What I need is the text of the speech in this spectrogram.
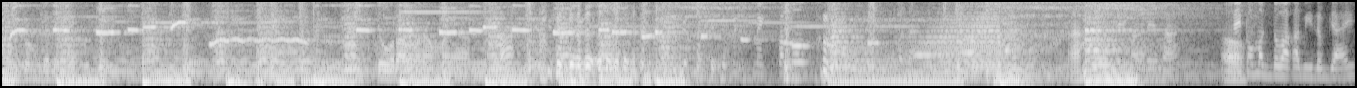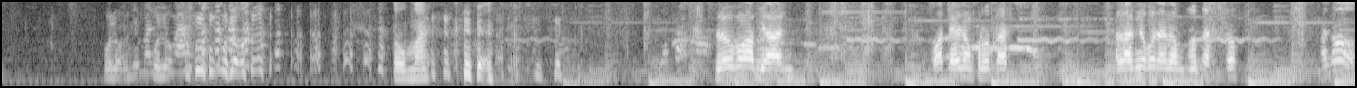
Ito ang galing. Tsura mo lang mga ako. Ha? Oh. Kaya kung magdawa ka bilog, jay. Pulo, pulo. pulo. Toma. Hello mga biyan. Kuha tayo ng prutas. Alam niyo kung anong prutas to? Ano?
